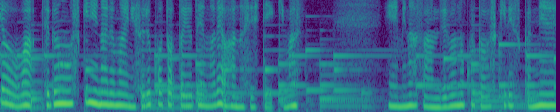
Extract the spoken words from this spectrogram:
今日は自分を好きになる前にすることというテーマでお話ししていきます、えー、皆さん自分のことを好きですかね？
